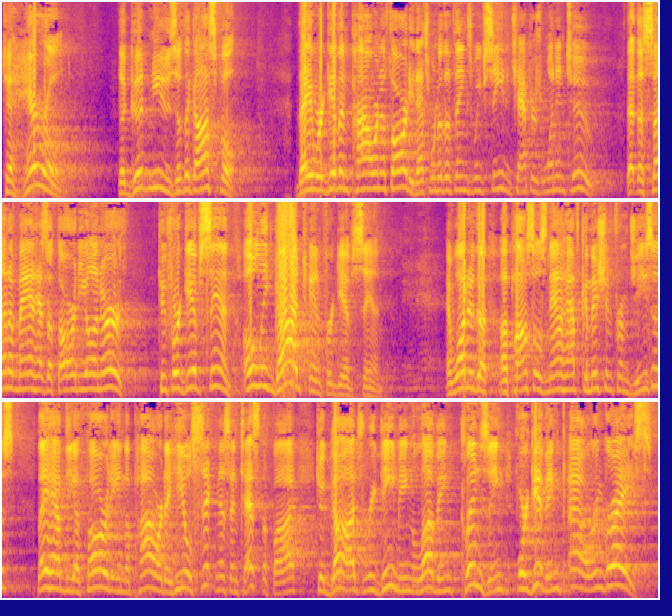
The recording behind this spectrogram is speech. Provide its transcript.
to herald the good news of the gospel. They were given power and authority. That's one of the things we've seen in chapters 1 and 2. That the Son of Man has authority on earth to forgive sin. Only God can forgive sin. And what do the apostles now have commissioned from Jesus? They have the authority and the power to heal sickness and testify to God's redeeming, loving, cleansing, forgiving power and grace.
